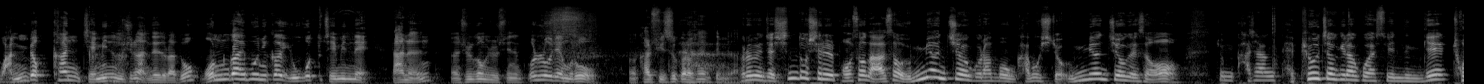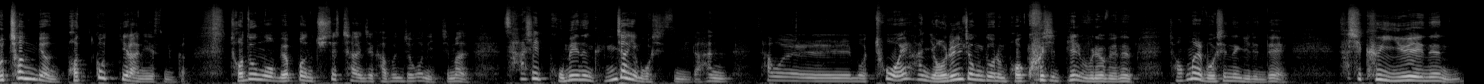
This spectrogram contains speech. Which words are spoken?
완벽한 재미있는 도시는 안 되더라도 뭔가 해보니까 요것도 재밌네라는 어, 즐거움을 줄 수 있는 꿀로잼으로 어, 갈 수 있을 거라고 생각됩니다. 그러면 이제 신도시를 벗어나서 읍면 지역으로 한번 가보시죠. 읍면 지역에서 좀 가장 대표적이라고 할 수 있는 게 조천변 벚꽃길 아니겠습니까? 저도 뭐 몇 번 취재차 이제 가본 적은 있지만 사실 봄에는 굉장히 멋있습니다. 한 4월 뭐 초에 한 열흘 정도는 벚꽃이 필 무렵에는 정말 멋있는 길인데 사실 그 이외에는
